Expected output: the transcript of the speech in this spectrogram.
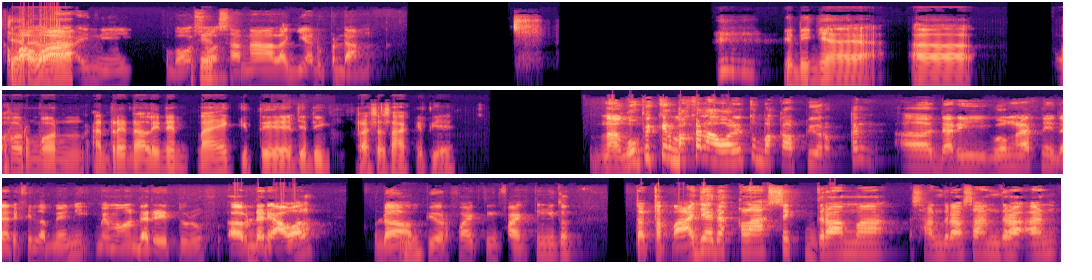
Ke bawah ini, ke bawah Kan. suasana lagi adu pedang. Ininya eh hormon adrenalinnya naik gitu ya. Jadi rasa sakit ya. Nah, gue pikir bahkan awalnya tuh bakal pure. Kan eh, dari gue ngeliat nih dari filmnya ini memang dari dulu eh, dari awal udah Hmm. pure fighting fighting itu tetap aja ada klasik drama Sandra Sandraan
